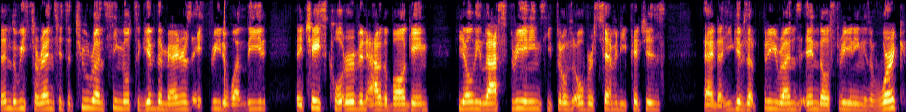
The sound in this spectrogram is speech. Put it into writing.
Then Luis Torrens hits a two-run single to give the Mariners a three to one lead. They chase Cole Irvin out of the ball game. He only lasts three innings. He throws over 70 pitches, and uh, he gives up three runs in those three innings of work.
